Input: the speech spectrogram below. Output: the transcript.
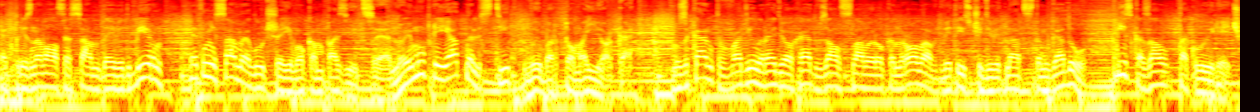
Как признавался сам Дэвид Бирн, это не самая лучшая его композиция, но ему приятно льстит выбор Тома Йорка. Музыкант вводил Radiohead в зал славы рок-н-ролла в 2019 году и сказал такую речь.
